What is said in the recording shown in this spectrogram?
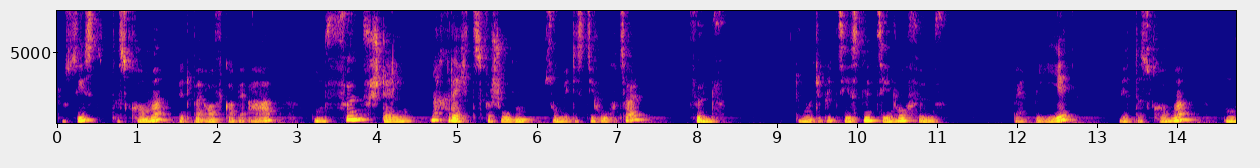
Du siehst, das Komma wird bei Aufgabe A um 5 Stellen nach rechts verschoben. Somit ist die Hochzahl 5. Du multiplizierst mit 10 hoch 5. Bei B wird das Komma um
